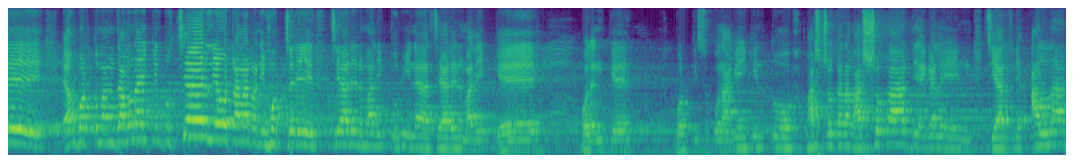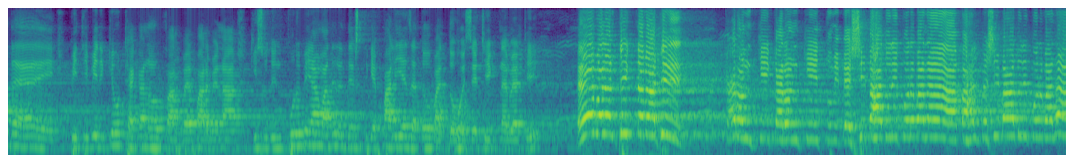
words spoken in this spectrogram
এখন বর্তমান জামানায় কিন্তু চেয়ার নিয়েও টানাটানি হচ্ছে। চেয়ারের মালিক তুমি না চেয়ারের মালিক কে? বলেন কে? বট কিছুক্ষণ আগেই কিন্তু ভাষ্যকারা ভাষ্যকার দিয়ে গেলেন, চেয়ার যদি আল্লাহ দেয়, পৃথিবীর কেউ ঠেকানো পারবে পারবে না। কিছুদিন পূর্বে আমাদের দেশ থেকে পালিয়ে যেতেও বাধ্য হয়েছে, ঠিক না ব্যাটি এ বলেন, ঠিক না ব্যাটি কারণ কি কারণ কি? তুমি বেশি বাহাদুরি করবা না বেশি বাহাদুরি করবা না।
